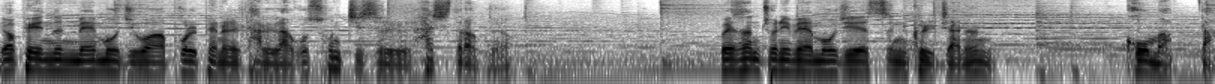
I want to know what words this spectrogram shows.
옆에 있는 메모지와 볼펜을 달라고 손짓을 하시더라고요. 외삼촌이 메모지에 쓴 글자는 고맙다.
